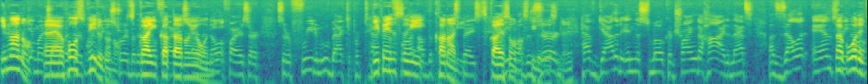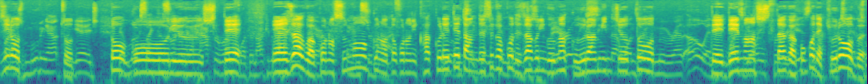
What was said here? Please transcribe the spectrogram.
今の、えー、フォースフィールドの使い方のように、ディフェンスにかなり使えそうなスキルですね。さあ、ここでジロットと合流して、えー、ザーグはこのスモークのところに隠れてたんですが、ここでザーグリングうまく裏道を通って出ましたが、ここでプローブ、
